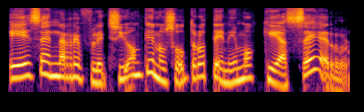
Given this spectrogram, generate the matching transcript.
Esa es la reflexión que nosotros tenemos que hacer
